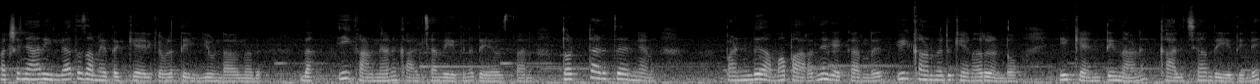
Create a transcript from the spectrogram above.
പക്ഷെ ഞാൻ ഇല്ലാത്ത സമയത്തൊക്കെ ആയിരിക്കും അവിടെ തെയ്യം ഉണ്ടാകുന്നത്. ഇതാ ഈ കാണുന്നതാണ് കാൽച്ചാൻ തെയ്യത്തിന്റെ ദേവസ്ഥാനം. തൊട്ടടുത്ത് തന്നെയാണ്. പണ്ട് അമ്മ പറഞ്ഞു കേൾക്കാറുണ്ട് ഈ കാണുന്നൊരു കിണർ കണ്ടോ? ഈ കിണറ്റിൽ നിന്നാണ് കാലിച്ചാൻ തെയ്യത്തിന്റെ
